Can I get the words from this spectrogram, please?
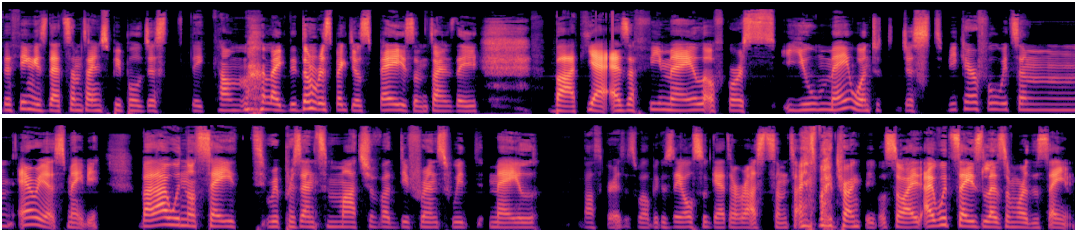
the thing is that sometimes people just they come like they don't respect your space sometimes they but yeah as a female of course you may want to just be careful with some areas maybe but i would not say it represents much of a difference with male buskers as well because they also get harassed sometimes by drunk people so i, I would say it's less or more the same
